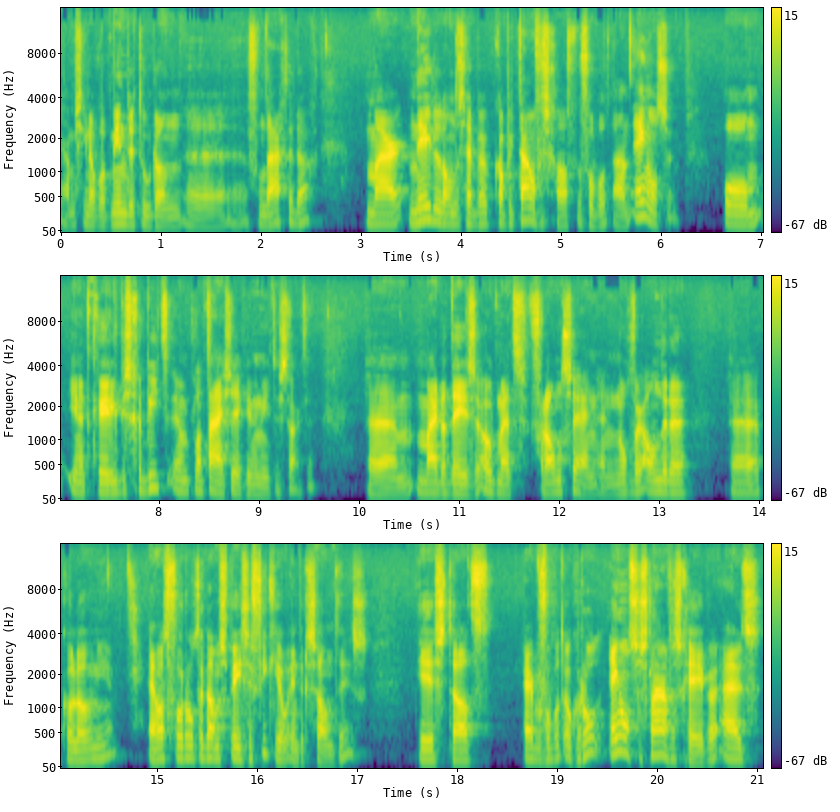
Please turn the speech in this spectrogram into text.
ja, misschien al wat minder toe dan uh, vandaag de dag. Maar Nederlanders hebben kapitaal verschaft bijvoorbeeld aan Engelsen. Om in het Caribisch gebied een plantage-economie te starten. Um, maar dat deden ze ook met Fransen en, en nog weer andere uh, koloniën. En wat voor Rotterdam specifiek heel interessant is, is dat er bijvoorbeeld ook Engelse slavenschepen uit,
